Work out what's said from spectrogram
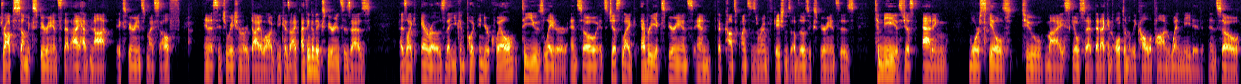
drops some experience that I have not experienced myself in a situation or a dialogue. Because I, I think of experiences as as like arrows that you can put in your quill to use later. And so it's just like every experience and the consequences and ramifications of those experiences to me is just adding more skills to my skill set that I can ultimately call upon when needed. And so,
